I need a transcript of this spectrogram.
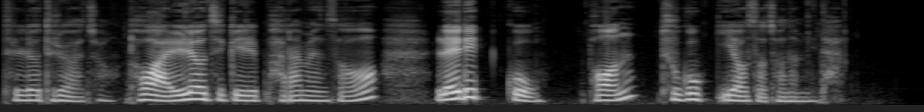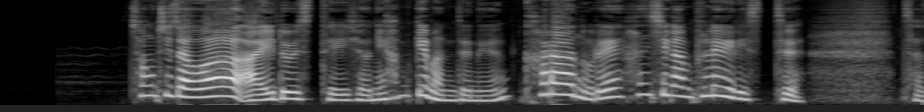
들려드려야죠. 더 알려지길 바라면서 Let It Go, Burn 두 곡 이어서 전합니다. 청취자와 아이돌 스테이션이 함께 만드는 카라 노래 1시간 플레이리스트. 자,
